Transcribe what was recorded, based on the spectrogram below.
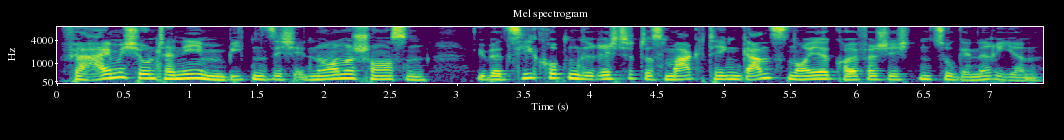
Für heimische Unternehmen bieten sich enorme Chancen, über zielgruppengerichtetes Marketing ganz neue Käuferschichten zu generieren.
